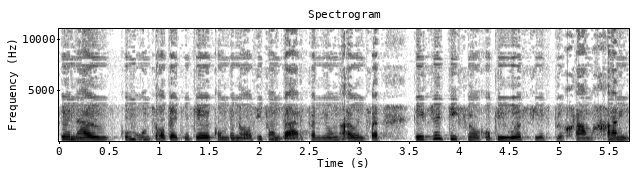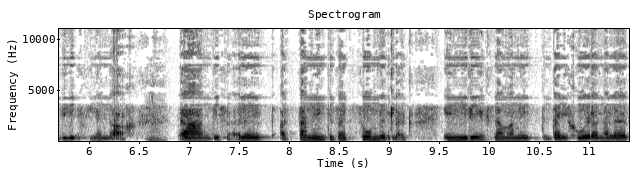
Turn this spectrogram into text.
So nou kom ons altyd met 'n kombinasie van werk van jong ouens wat definitief nog op die hooffeesprogram gaan wees eendag. Hmm. Ehm mm. um, dis hulle talente is uitsonderlik en hierdie is nou maar net dat die gehoor aan hulle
